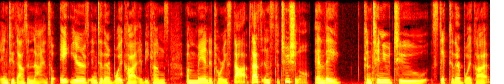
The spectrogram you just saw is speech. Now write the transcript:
in 2009. So, eight years into their boycott, it becomes a mandatory stop. That's institutional. And they continued to stick to their boycott.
